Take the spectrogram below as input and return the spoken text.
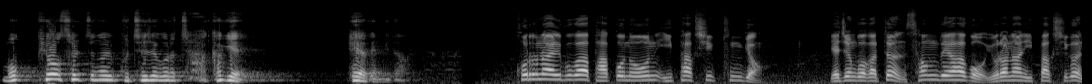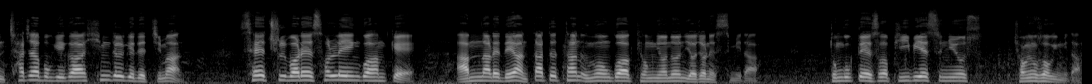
목표 설정을 구체적으로 정확하게 해야 됩니다. 코로나19가 바꿔놓은 입학식 풍경. 예전과 같은 성대하고 요란한 입학식은 찾아보기가 힘들게 됐지만 새 출발의 설레임과 함께 앞날에 대한 따뜻한 응원과 격려는 여전했습니다. 동국대에서 BBS 뉴스 정영석입니다.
